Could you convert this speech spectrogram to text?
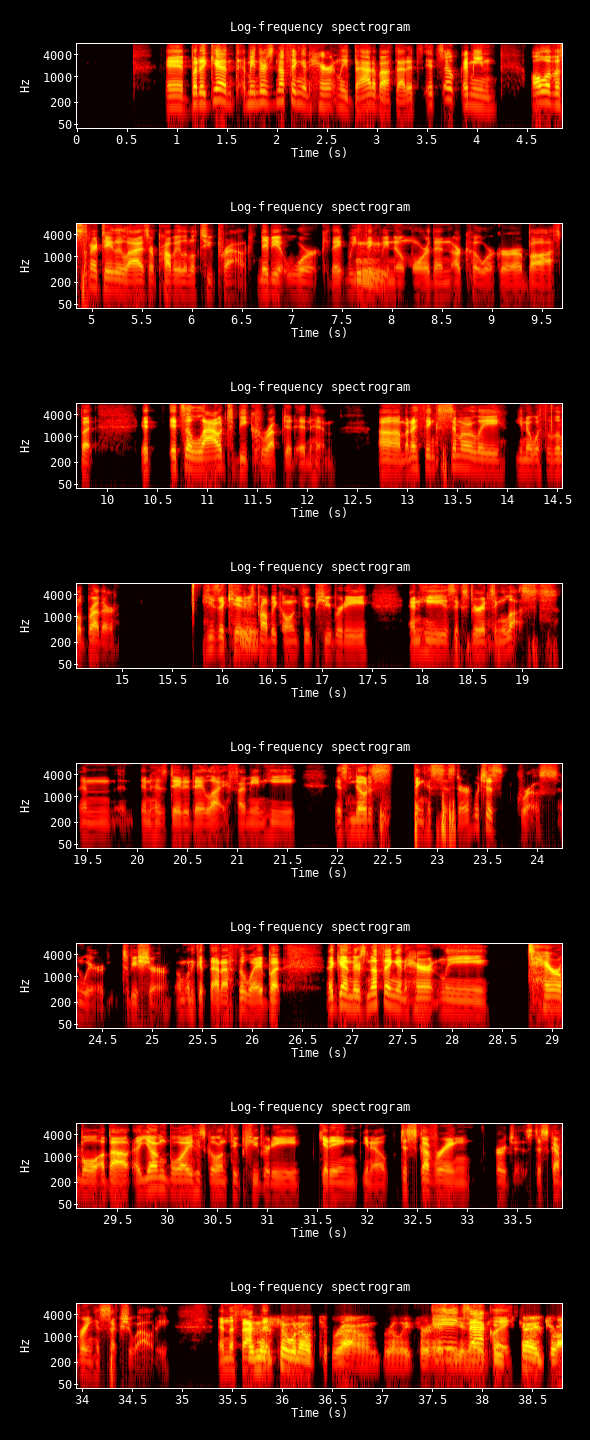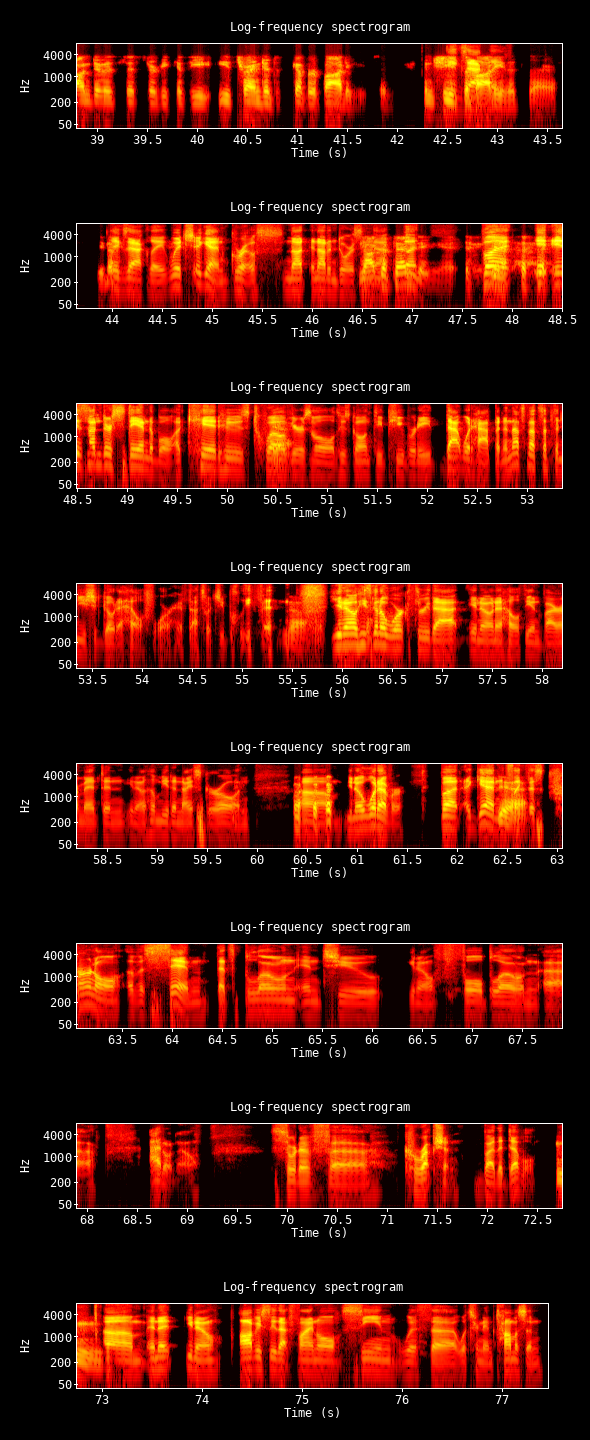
And but again, I mean, there's nothing inherently bad about that. It's it's. I mean, all of us in our daily lives are probably a little too proud. Maybe at work, they, we think Mm. we know more than our coworker or our boss, but it it's allowed to be corrupted in him. Um, and I think similarly, you know, with the little brother, he's a kid who's Mm. probably going through puberty and he's experiencing lust in in his day to day life. I mean, he is noticing his sister, which is gross and weird to be sure. I'm going to get that out of the way, but again, there's nothing inherently terrible about a young boy who's going through puberty, getting you know, discovering urges, discovering his sexuality, and the fact And that there's no one else around really for him. Exactly. You know, he's kind of drawn to his sister because he, he's trying to discover bodies and, and she's Exactly. the body that's there. You know, exactly, which again, gross, not not endorsing not that, but defending it. but it is understandable. A kid who's 12 Yeah. years old, who's going through puberty, that would happen. And that's not something you should go to hell for if that's what you believe in. no. You know, he's going to work through that, you know, in a healthy environment and, you know, he'll meet a nice girl and, um, you know, whatever. But again, it's like this kernel of a sin that's blown into, you know, full blown, uh, I don't know, sort of uh, corruption by the devil. Mm. Um, and it, you know, obviously that final scene with uh, what's her name, Thomasin,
